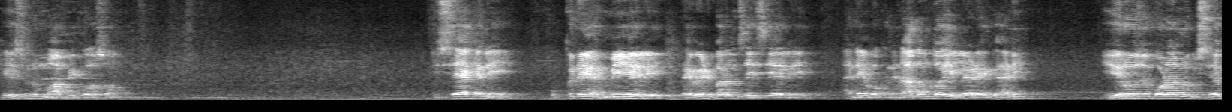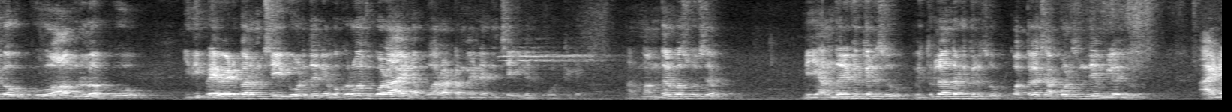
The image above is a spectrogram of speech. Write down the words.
కేసులు మాఫీ కోసం విశాఖని ఉక్కుని అమ్మేయాలి ప్రైవేట్ పరం చేసేయాలి అనే ఒక నినాదంతో వెళ్ళాడే కానీ ఏ రోజు కూడాను విశాఖ ఉక్కు ఆంధ్రుల హక్కు ఇది ప్రైవేట్ పరం చేయకూడదని ఒకరోజు కూడా ఆయన పోరాటం అనేది చేయలేదు పూర్తిగా. మనం అందరం చూసాం మీ అందరికీ తెలుసు మిత్రులందరికీ తెలుసు కొత్తగా చెప్పవలసింది ఏం లేదు. ఆయన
